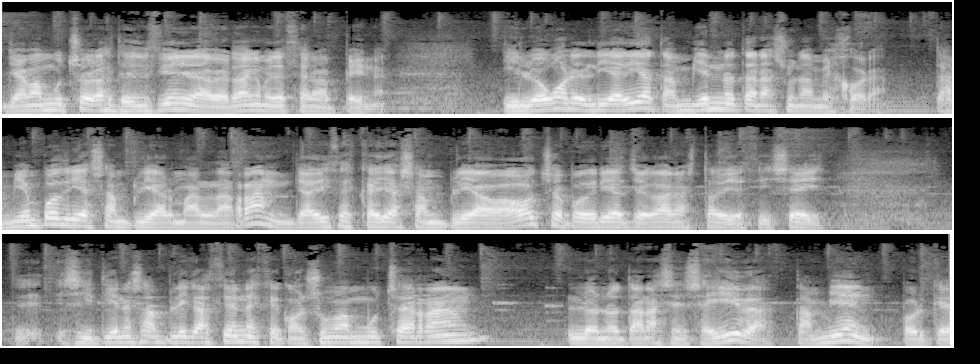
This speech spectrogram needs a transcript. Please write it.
llama mucho la atención y la verdad que merece la pena. Y luego en el día a día también notarás una mejora. También podrías ampliar más la RAM. Ya dices que hayas ampliado a 8, podrías llegar hasta 16 si tienes aplicaciones que consuman mucha RAM, lo notarás enseguida también, porque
